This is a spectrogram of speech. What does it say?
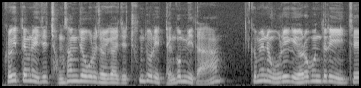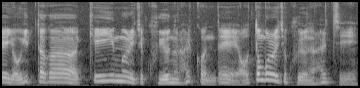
그렇기 때문에 이제 정상적으로 저희가 이제 충돌이 된 겁니다. 그러면 우리 여러분들이 이제 여기다가 게임을 이제 구현을 할 건데 어떤 걸로 이제 구현을 할지.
